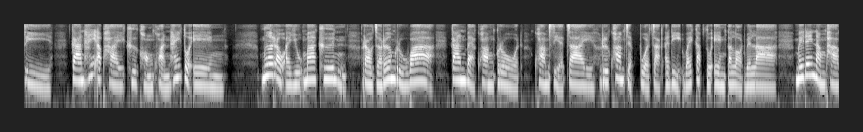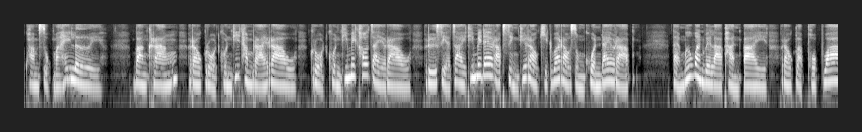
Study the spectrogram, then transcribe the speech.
4. การให้อภัยคือของขวัญให้ตัวเอง เมื่อเราอายุมากขึ้น เราจะเริ่มรู้ว่า การแบกความโกรธ ความเสียใจ หรือความเจ็บปวดจากอดีตไว้กับตัวเองตลอดเวลา ไม่ได้นำพาความสุขมาให้เลย บางครั้งเราโกรธคนที่ทำร้ายเรา โกรธคนที่ไม่เข้าใจเรา หรือเสียใจที่ไม่ได้รับสิ่งที่เราคิดว่าเราสมควรได้รับแต่เมื่อวันเวลาผ่านไป เรากลับพบว่า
